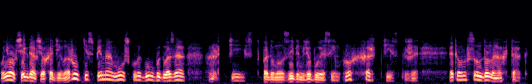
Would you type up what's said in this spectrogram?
У него всегда все ходило. Руки, спина, мускулы, губы, глаза. «Артист», — подумал Зыбин, любуясь им. «Ох, артист же!» Это он в сундунах так.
